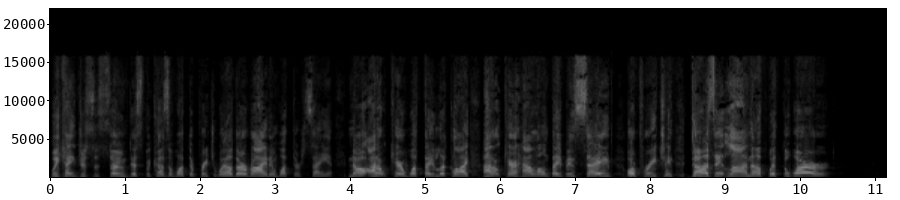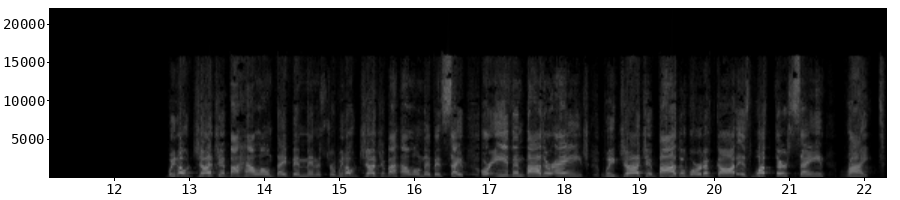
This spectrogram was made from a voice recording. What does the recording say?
we can't just assume this because of what they're preaching. Well, they're right in what they're saying. No, I don't care what they look like. I don't care how long they've been saved or preaching. Does it line up with the Word? We don't judge it by how long they've been ministered. We don't judge it by how long they've been saved or even by their age. We judge it by the Word of God. Is what they're saying right?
